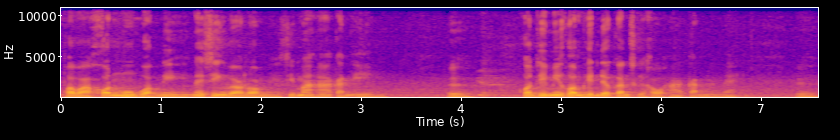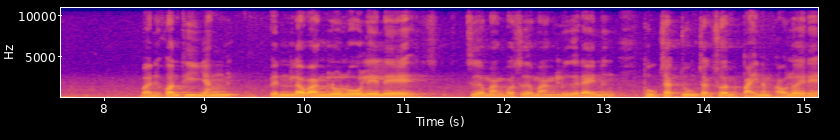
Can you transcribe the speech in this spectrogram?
เพราะว่าคนหมู่พวกนี้ ในสิ่งแวดล้อมนี่สิมาหากันเอง เออ คนที่มีความเห็นเดียวกันสิเขาหากันเห็นไหมเออบัดนี้คนที่ยังเป็นระวังโลโลเลเลเสื้อมั่งบ่เสื้อมั่งหรือใดหนึ่ง ถูกชักจูงชักชวนไปน้ำเขาเลยเด้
